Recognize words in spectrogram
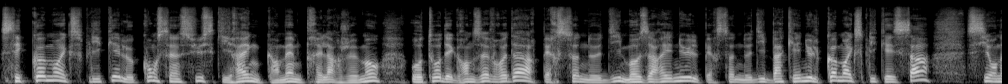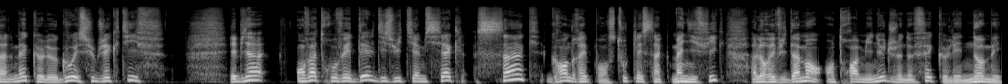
c'est comment expliquer le consensus qui règne quand même très largement autour des grandes œuvres d'art. Personne ne dit Mozart est nul, personne ne dit Bach est nul. Comment expliquer ça si on admet que le goût est subjectif? Eh bien, on va trouver dès le XVIIIe siècle cinq grandes réponses, toutes les cinq magnifiques. Alors évidemment, en trois minutes, je ne fais que les nommer.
